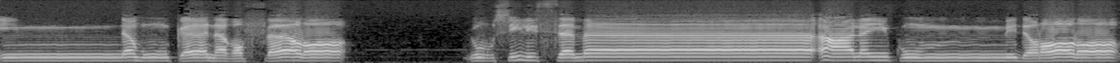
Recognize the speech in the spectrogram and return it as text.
انه كان غفارا يرسل السماء عليكم مدرارا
